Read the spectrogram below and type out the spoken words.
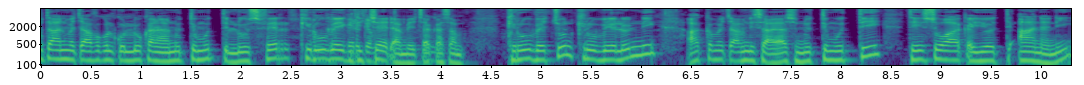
kutaan macaafa qulqulluu kanaa nutti mutti luusfeer kiruubee giddicha jedhamee caqasama. kiruube jechuun kiruubeelonni akka macaafni isaayaas nutti mutti teessoo waaqayyootti aananii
